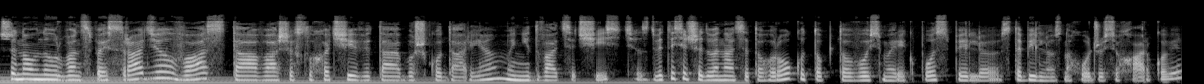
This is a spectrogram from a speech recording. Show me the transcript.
Шановне Urban Space Radio, вас та ваших слухачів вітає Бошко Дар'я. Мені 26. З 2012 року, тобто восьмий рік поспіль, стабільно знаходжусь у Харкові.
